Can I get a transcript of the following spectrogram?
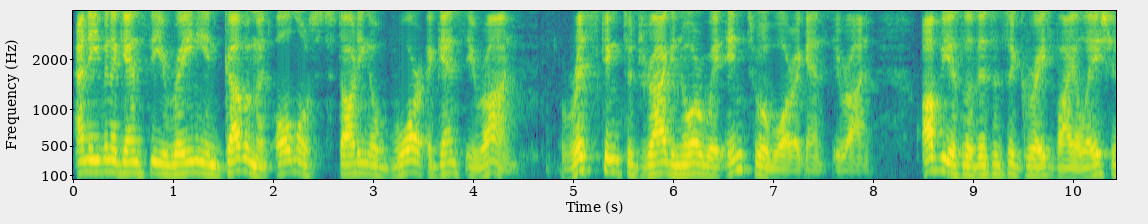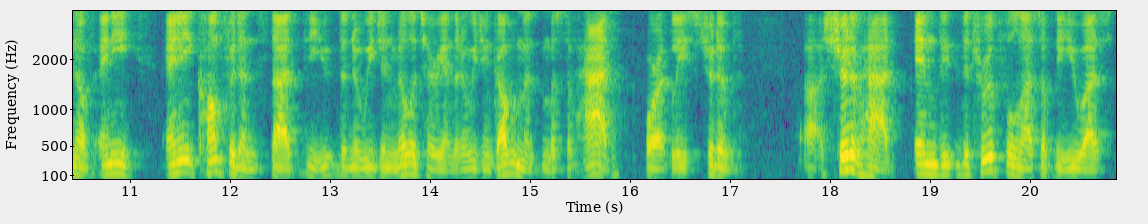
and even against the Iranian government, almost starting a war against Iran, risking to drag Norway into a war against Iran. Obviously, this is a great violation of any any confidence that the, the Norwegian military and the Norwegian government must have had, or at least should have uh, should have had, in the, the truthfulness of the U.S.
